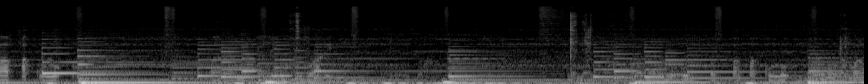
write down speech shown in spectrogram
papa uluk barang paling tua ini papa uluk memang memang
